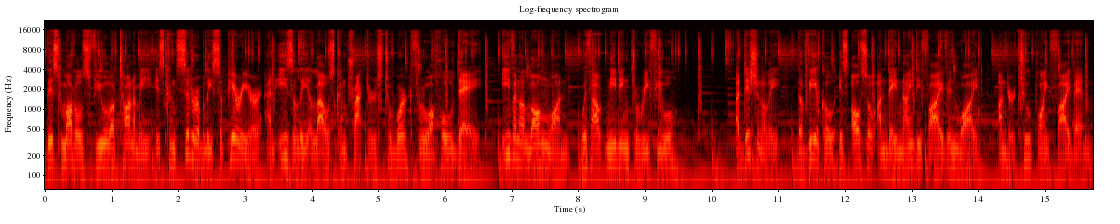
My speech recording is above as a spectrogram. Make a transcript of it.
this model's fuel autonomy is considerably superior and easily allows contractors to work through a whole day, even a long one, without needing to refuel. Additionally, the vehicle is also under 95 in wide, under 2.5 m,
